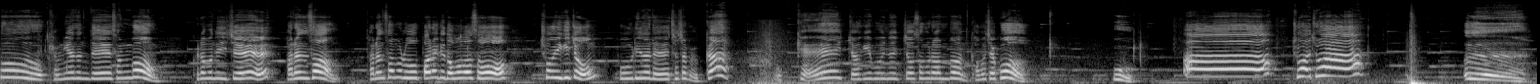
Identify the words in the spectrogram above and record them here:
오 격리하는데 성공. 그러면 이제 다른 섬 다른 섬으로 빠르게 넘어가서 초이기종 포리나를 찾아볼까? 오케이 저기 보이는 저 섬으로 한번 가보자고. 오아 좋아 좋아. 으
